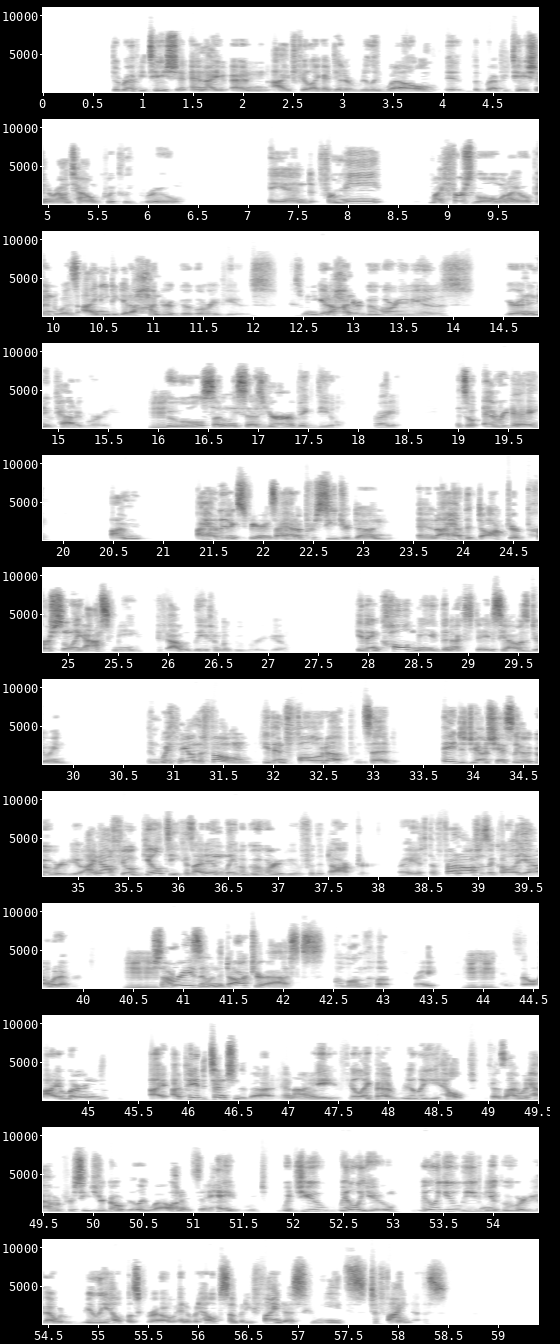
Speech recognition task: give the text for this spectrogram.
the reputation and I and I feel like I did it really well. It, the reputation around town quickly grew and for me, my first goal when I opened was I need to get 100 Google reviews. Because when you get 100 Google reviews, you're in a new category. Mm. Google suddenly says you're a big deal, right? And so every day, I'm I had an experience. I had a procedure done, and I had the doctor personally ask me if I would leave him a Google review. He then called me the next day to see how I was doing. And with me on the phone, he then followed up and said, hey, did you have a chance to leave a Google review? I now feel guilty because I didn't leave a Google review for the doctor, right? If the front office a call, yeah, whatever. Mm-hmm. For some reason, when the doctor asks, I'm on the hook, right? Mm-hmm. And so I learned, I, I paid attention to that. And I feel like that really helped because I would have a procedure go really well and I'd say, hey, would, would you, will you, will you leave me a Google review? That would really help us grow and it would help somebody find us who needs to find us.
